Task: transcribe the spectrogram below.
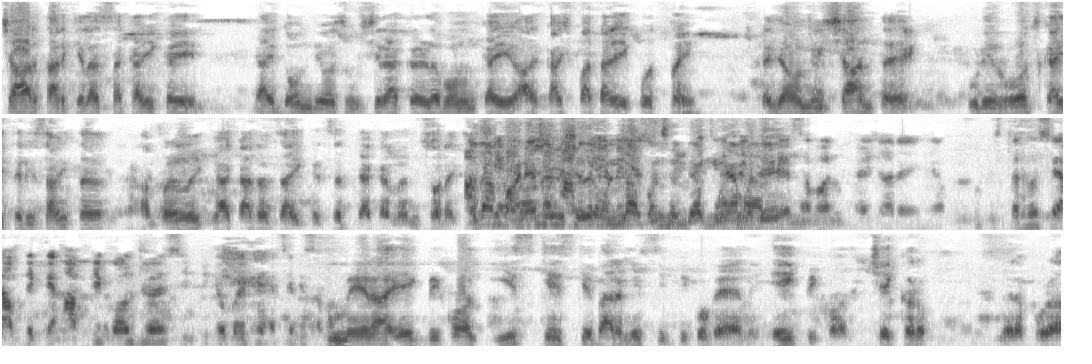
चार तारखेला सकाळी कळेल. काही दोन दिवस उशिरा कळलं म्हणून काही आकाश पाताळ एक होत नाही. त्याच्यावर मी शांत आहे. पुढे रोज काहीतरी सांगतं. आपण ह्या कारणाचं ऐकायचं त्या कारणाने सोडायचं. आता पाण्याचा विषय जर म्हटलं आपण सध्या पुण्यामध्ये सवाल उठाए जा रहे हैं. उसको किस तरह से आप देखते हैं? आपके कॉल जो है सीपी के गए थे ऐसे भी सवाल। मेरा एक भी कॉल इस केस के बारे में सीपी को गया नहीं एक भी कॉल। चेक करो। मेरा पूरा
